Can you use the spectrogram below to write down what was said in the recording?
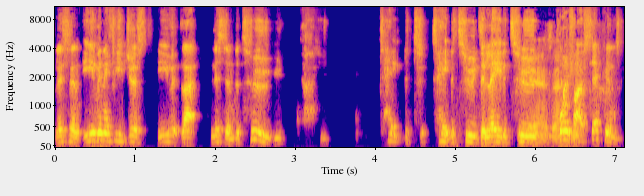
Listen, even if you just even like listen, the two you, you take the two, take the two, delay the two, Yeah, exactly. 0.5 seconds.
